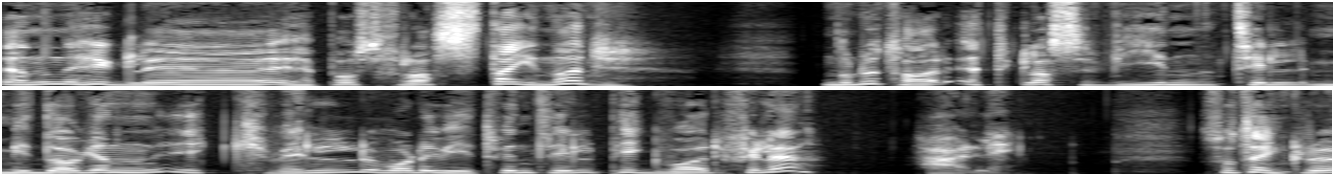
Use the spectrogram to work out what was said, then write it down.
En hyggelig e-post fra Steinar. Når du tar et glass vin til middagen i kveld, var det hvitvin til piggvarfilet? Herlig. Så tenker du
